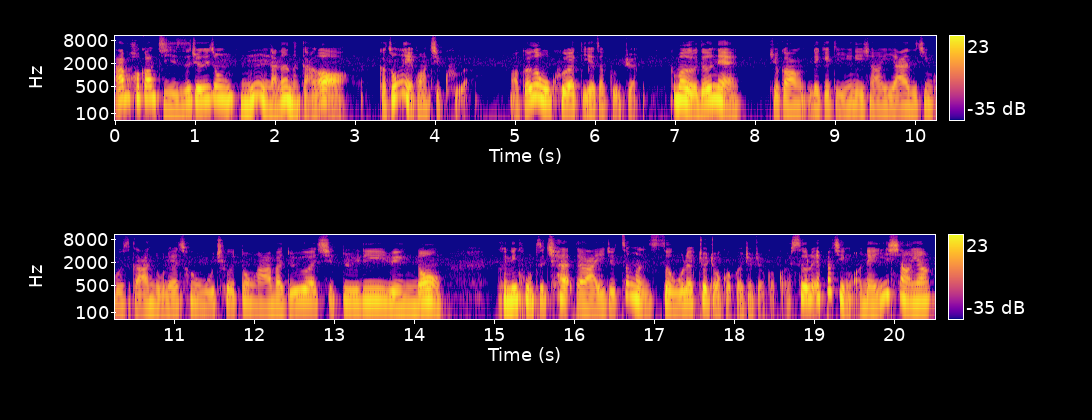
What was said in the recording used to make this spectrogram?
也勿好讲歧视，就是一种嗯哪能能介个哦，搿种眼光去看个，哦，搿是我看个第一只感觉。葛末后头呢，就讲辣盖电影里向，伊也是经过自家努力，春夏秋冬啊，勿断个去锻炼运动，肯定控制吃，对伐？伊就真个是瘦下来，交交关关，交交关关，瘦了一百斤哦，难以想象。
